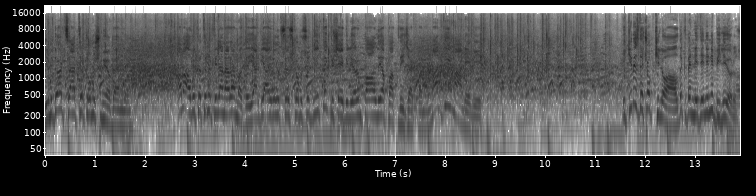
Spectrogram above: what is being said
24 saattir konuşmuyor benimle. Ama avukatını filan aramadı. Yani bir ayrılık söz konusu değil. Tek bir şey biliyorum. Pahalıya patlayacak bana. Maddi manevi. İkimiz de çok kilo aldık ve nedenini biliyoruz.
